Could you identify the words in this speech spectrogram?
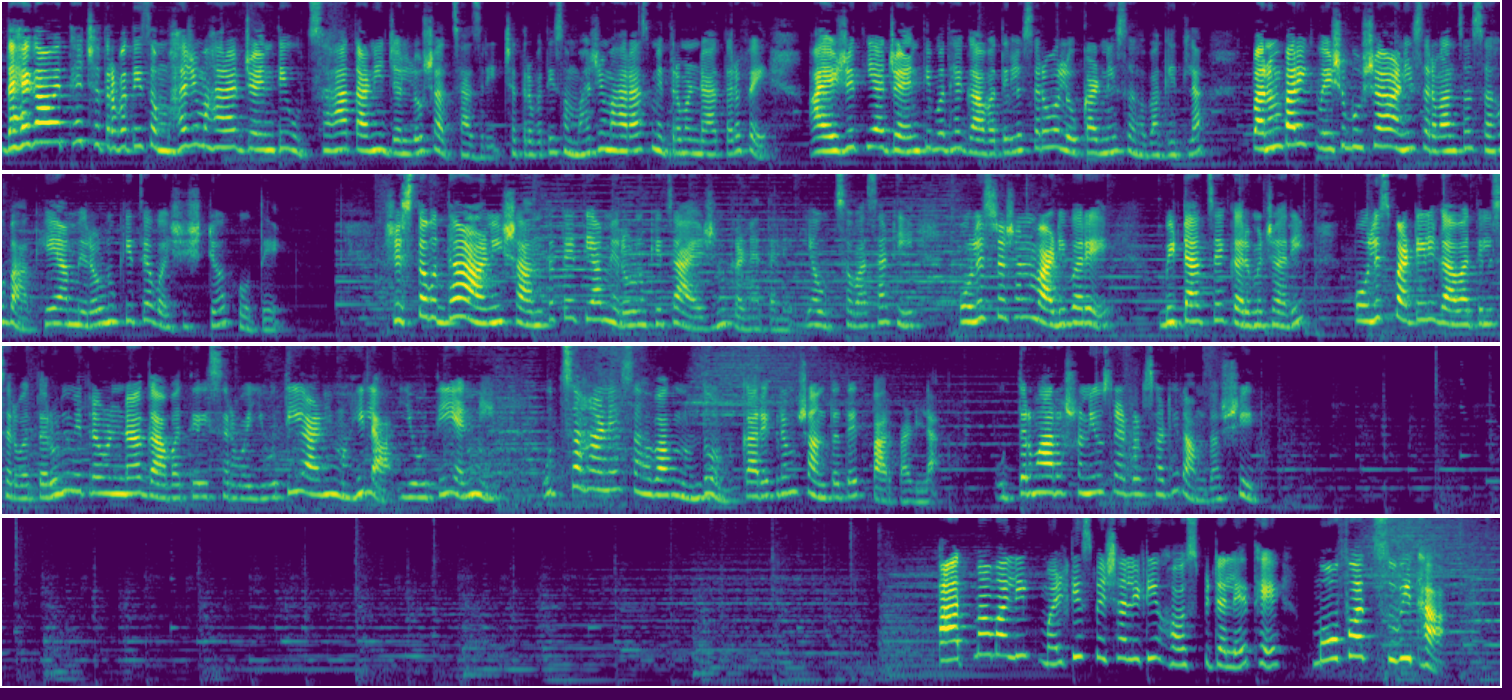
दहेगाव येथे छत्रपती संभाजी महाराज जयंती उत्साहात आणि जल्लोषात साजरी. छत्रपती संभाजी महाराज मित्रमंडळातर्फे आयोजित या जयंतीमध्ये गावातील सर्व लोकांनी सहभाग घेतला. पारंपरिक वेशभूषा आणि सर्वांचा सहभाग हे या मिरवणुकीचे वैशिष्ट्य होते. शिस्तबद्ध आणि शांततेत या मिरवणुकीचे आयोजन करण्यात आले. या उत्सवासाठी पोलीस स्टेशन वाडीवरे बिटाचे कर्मचारी पोलीस पाटील गावातील सर्व तरुण मित्रमंडळ गावातील सर्व युवती आणि महिला युवती यांनी उत्साहाने सहभाग नोंदवून कार्यक्रम शांततेत पार पाडला. उत्तर महाराष्ट्र न्यूज नेटवर्कसाठी Ramdas Sheed Atma Malik multi speciality hospital येथे मोफत सुविधा.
